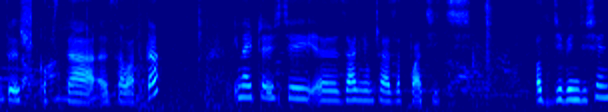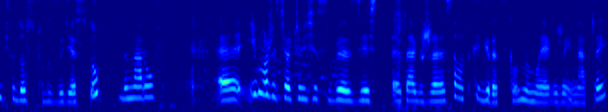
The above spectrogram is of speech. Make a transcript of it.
I to jest szkopska sałatka. I najczęściej za nią trzeba zapłacić od 90 do 120 denarów. E, I możecie oczywiście sobie zjeść e, także sałatkę grecką, no bo jakże inaczej.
